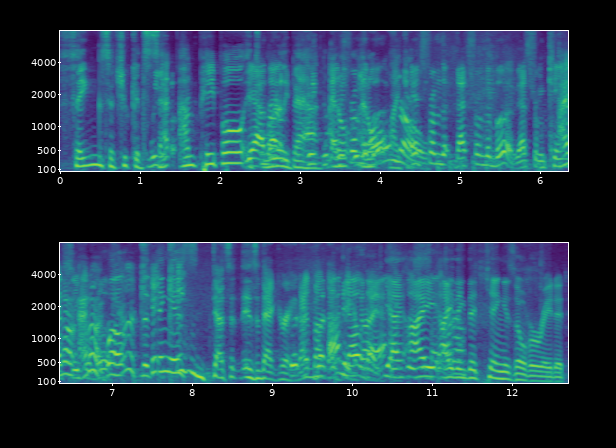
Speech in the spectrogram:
things that you could set we, on people. It's yeah, that, really bad. We, I don't, I don't like it. It's from the that's from the book. That's from King. I don't. I don't. Book. Well, the King, thing is, King doesn't isn't that great. I'm not, I know that. Yeah, I I think that King is overrated.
